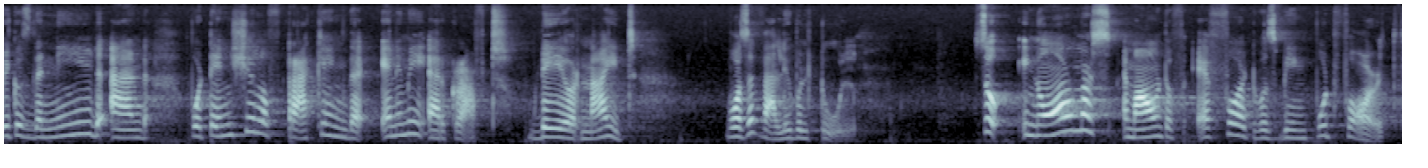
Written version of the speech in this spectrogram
because the need and potential of tracking the enemy aircraft day or night was a valuable tool. So, enormous amount of effort was being put forth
